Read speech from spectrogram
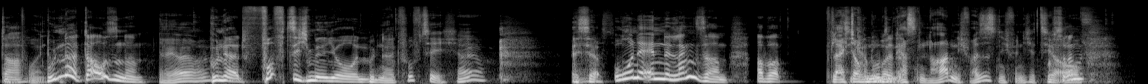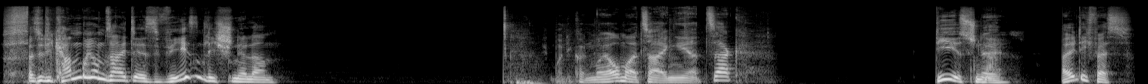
da Freund. Hunderttausender, Ja, ja, ja. 150 Millionen. 150, ja, ja. Ist ja ohne Ende langsam. Aber Vielleicht auch nur beim ersten Laden. Ich weiß es nicht, wenn ich jetzt hier lang- auf. also die Cambrium-Seite ist wesentlich schneller. Die können wir ja auch mal zeigen hier. Zack. Die ist schnell. Halt dich fest.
